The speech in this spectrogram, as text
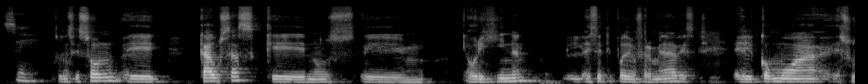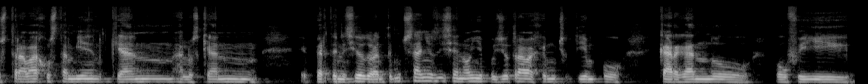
Sí. Entonces son eh, causas que nos... Eh, originan este tipo de enfermedades, el cómo a, sus trabajos también que han, a los que han eh, pertenecido durante muchos años dicen, oye, pues yo trabajé mucho tiempo cargando o fui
